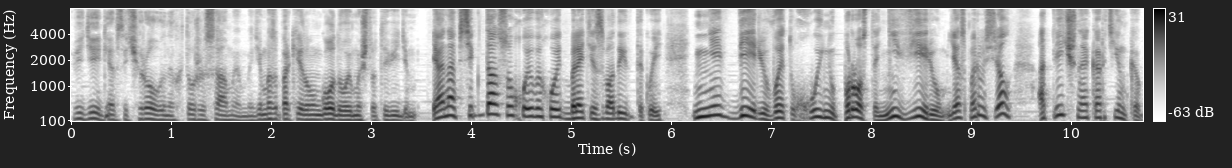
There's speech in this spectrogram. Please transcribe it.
видение в зачарованных то же самое. Где мы запаркируем году, и мы что-то видим. И она всегда сухой выходит, блядь, из воды. Такой, не верю в эту хуйню, просто не верю. Я смотрю сериал, отличная картинка.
